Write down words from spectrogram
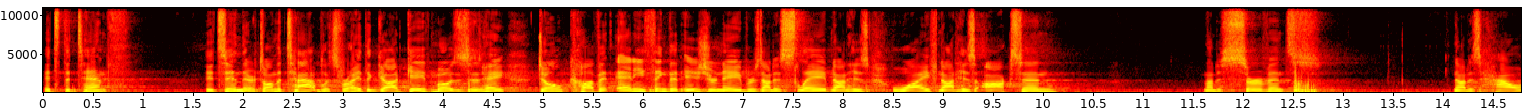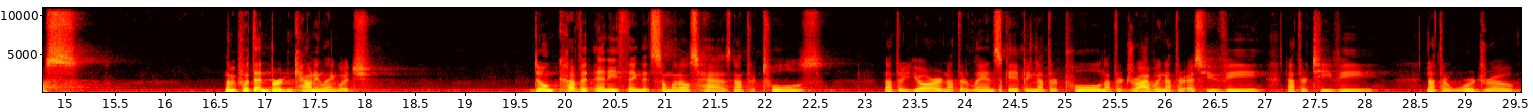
It's the 10th. It's in there. It's on the tablets, right? That God gave Moses. He said, hey, don't covet anything that is your neighbor's, not his slave, not his wife, not his oxen, not his servants not his house. Let me put that in Bergen County language. Don't covet anything that someone else has, not their tools, not their yard, not their landscaping, not their pool, not their driveway, not their SUV, not their TV, not their wardrobe,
